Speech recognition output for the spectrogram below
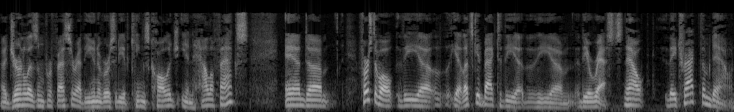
a journalism professor at the University of King's College in Halifax, and um, first of all, the uh, yeah, let's get back to the uh, the um, the arrests. Now they tracked them down,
